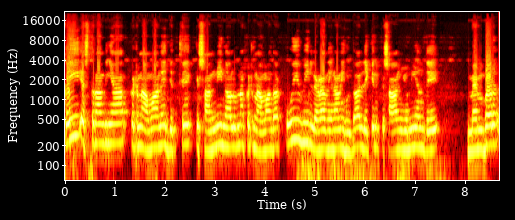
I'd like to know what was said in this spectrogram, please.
ਕਈ ਇਸ ਤਰ੍ਹਾਂ ਦੀਆਂ ਘਟਨਾਵਾਂ ਨੇ ਜਿੱਥੇ ਕਿਸਾਨੀ ਨਾਲ ਉਹਨਾਂ ਘਟਨਾਵਾਂ ਦਾ ਕੋਈ ਵੀ ਲੈਣਾ ਦੇਣਾ ਨਹੀਂ ਹੁੰਦਾ, ਲੇਕਿਨ ਕਿਸਾਨ ਯੂਨੀਅਨ ਦੇ ਮੈਂਬਰ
